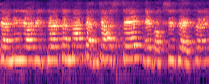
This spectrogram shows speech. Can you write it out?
त्यांनी या विद्यार्थ्यांना त्यांच्या हस्ते हे बक्षीस द्यायचं आहे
